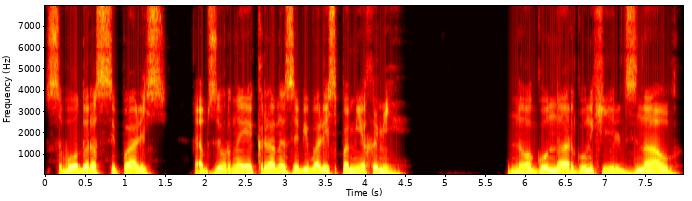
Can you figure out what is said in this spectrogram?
своды рассыпались, обзорные экраны забивались помехами. Но Гуннар Гунхильд знал,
